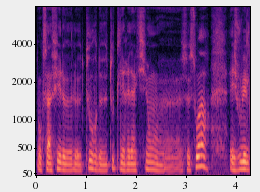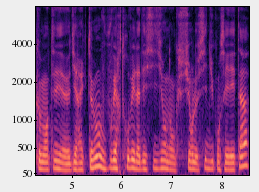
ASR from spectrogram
Donc ça a fait le, tour de toutes les rédactions euh, ce soir et je voulais le commenter euh, directement. Vous pouvez retrouver la décision sur le site du Conseil d'État.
